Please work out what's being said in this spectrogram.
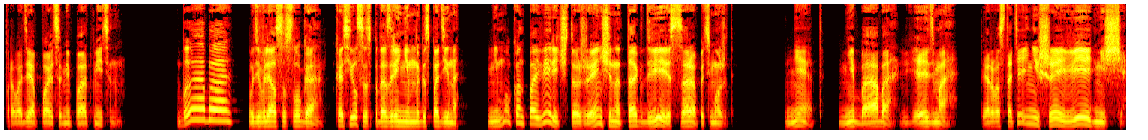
проводя пальцами по отметинам. «Баба!» — удивлялся слуга, косился с подозрением на господина. Не мог он поверить, что женщина так двери сцарапать может. «Нет, не баба, ведьма. Первостатейнейшее ведьмище.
